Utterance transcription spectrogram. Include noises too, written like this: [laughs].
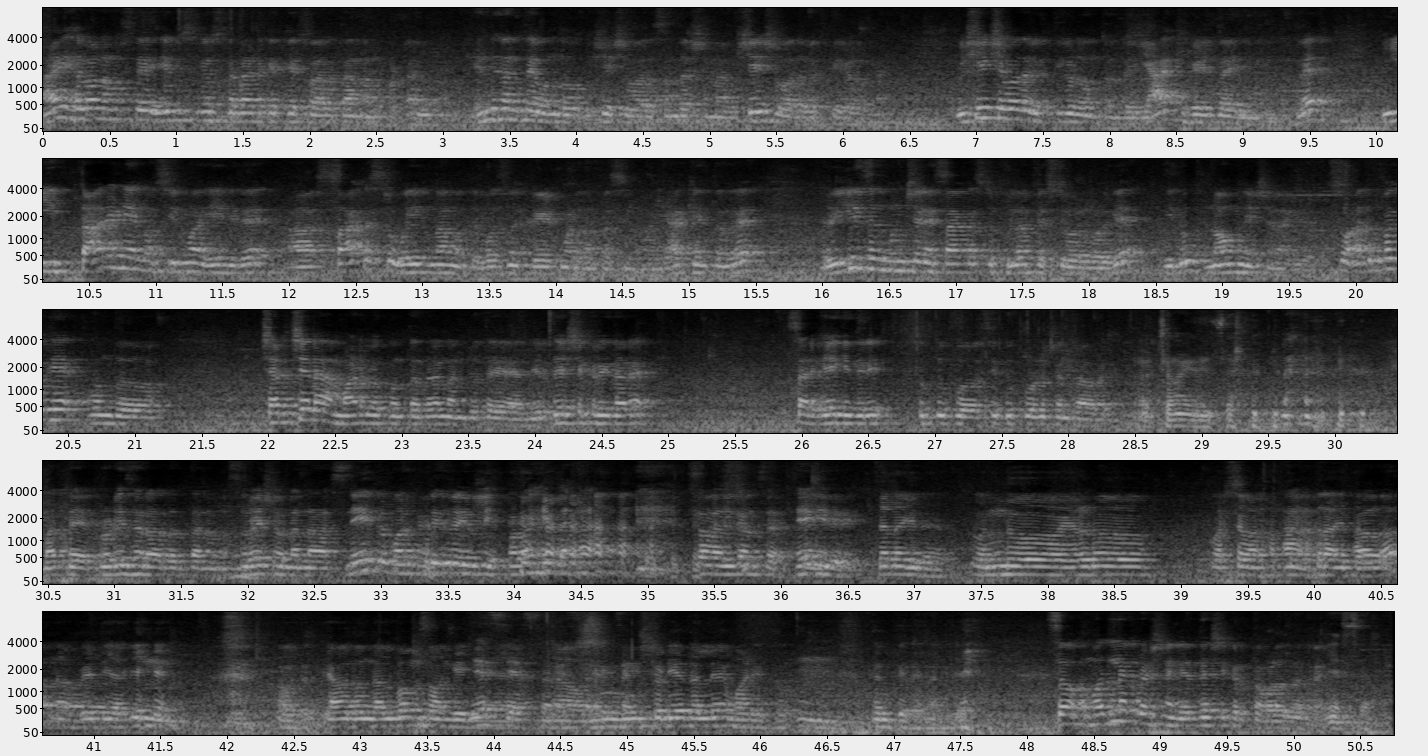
Hi hello ನಮಸ್ತೆ. A B C news ಕರ್ನಾಟಕಕ್ಕೆ ಸ್ವಾಗತ. ನಾನು ಪಟ್ಟಾಲ ಎಂದಿನಂತೆ ಒಂದು ವಿಶೇಷವಾದ ಸಂದರ್ಶನ, ವಿಶೇಷವಾದ ವ್ಯಕ್ತಿಗಳನ್ನ. ವಿಶೇಷವಾದ ವ್ಯಕ್ತಿಗಳು ಅಂತಂದ್ರೆ ಯಾಕೆ ಹೇಳ್ತಾ ಇದ್ದೀನಿ ಅಂತಂದ್ರೆ, ಈ ತಾರಿಣಿ ಅನ್ನೋ ಸಿನಿಮಾ ಏನಿದೆ, ಆ ಸಾಕಷ್ಟು ವೈಬ್ನ ಮತ್ತೆ ವಜ್ನ ಕ್ರಿಯೇಟ್ ಮಾಡಿದಂಥ ಸಿನಿಮಾ. ಯಾಕೆ ಅಂತಂದ್ರೆ ರಿಲೀಸ್ ಮುಂಚೆನೆ ಸಾಕಷ್ಟು ಫಿಲಂ ಫೆಸ್ಟಿವಲ್ಗಳಿಗೆ ಇದು ನಾಮಿನೇಷನ್ ಆಗಿದೆ ಸೊ ಅದ್ರ ಬಗ್ಗೆ ಒಂದು ಚರ್ಚೆನ ಮಾಡಬೇಕು ಅಂತಂದ್ರೆ ನನ್ನ ಜೊತೆ ನಿರ್ದೇಶಕರಿದ್ದಾರೆ. ಸರ್ ಹೇಗಿದ್ದೀರಿ? ಸಿದ್ದು ಸಿದ್ದು ಪೂರ್ಣಚಂದ್ರ ಅವರೇ. ಚೆನ್ನಾಗಿದೆ ಸರ್. ಮತ್ತೆ ಪ್ರೊಡ್ಯೂಸರ್ ಆದಂತ ನಮ್ಮ ಸುರೇಶ್ ನನ್ನ ಸ್ನೇಹಿತರು ಮರ್ಕೊಂಡಿದ್ರೆ ಇರ್ಲಿ ಪರವಾಗಿಲ್ಲ. ಸೊ ವೆಲ್ಕಮ್ ಸರ್ ಹೇಗಿದ್ದೀರಿ? ಚೆನ್ನಾಗಿದೆ. ಒಂದು ಎರಡು ವರ್ಷ ಹತ್ರ ಹಾ, ಹತ್ರ ಆಯ್ತಲ್ಲ ನಾವು ಭೇಟಿಯಾಗಿ. ಹೌದು. ಯಾವ್ದೊಂದು album song S S sir ಸ್ಟುಡಿಯೋದಲ್ಲೇ ಮಾಡಿದ್ದು. ನೆನಪಿದೆ ನನಗೆ. ಸೊ ಮೊದಲನೇ ಪ್ರಶ್ನೆ ನಿರ್ದೇಶಕರು ತಗೊಳ್ಳೋದಾದ್ರೆ. Yes sir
